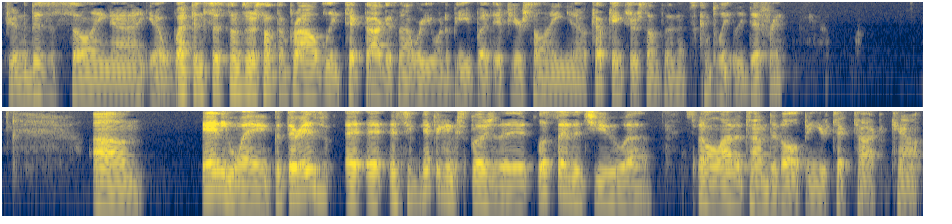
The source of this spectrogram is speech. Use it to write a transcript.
if you're in the business of selling, uh, you know, weapon systems or something, probably TikTok is not where you want to be. But if you're selling, you know, cupcakes or something, that's completely different. Um, anyway, but there is a, a significant exposure that it, let's say that you uh, spent a lot of time developing your TikTok account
